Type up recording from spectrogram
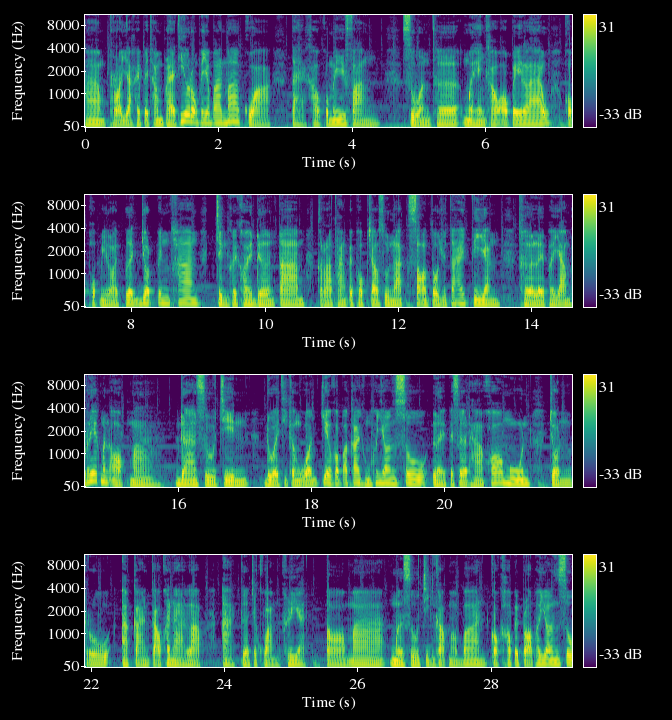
ห้าม เพราะอยากให้ไปทำแผลที่โรงพยาบาลมากกว่า แต่เขาก็ไม่ฟัง ส่วนเธอเมื่อเห็นเขาออกไปแล้ว ก็พบมีรอยเปื้อนหยดเป็นทาง จึงค่อยๆเดินตาม กระทั่งไปพบเจ้าสุนัขซ่อนตัวอยู่ใต้เตียง เธอเลยพยายามเรียกมันออกมา ดาซูจิน ด้วยที่กังวลเกี่ยวกับอาการของฮยอนซู เลยไปเสิร์ชหาข้อมูล จนรู้อาการเกาขณะหลับ อาจเกิดจากความเครียด ต่อมาเมื่อซูจินกลับมาบ้าน ก็เข้าไปปลอบพยอนซู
